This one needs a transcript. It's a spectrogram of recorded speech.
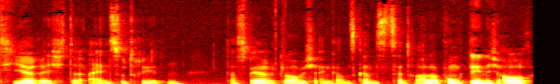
Tierrechte einzutreten. Das wäre, glaube ich, ein ganz, ganz zentraler Punkt, den ich auch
